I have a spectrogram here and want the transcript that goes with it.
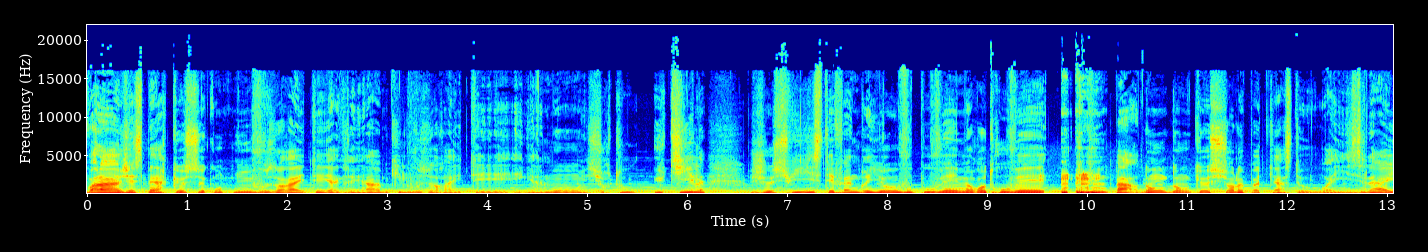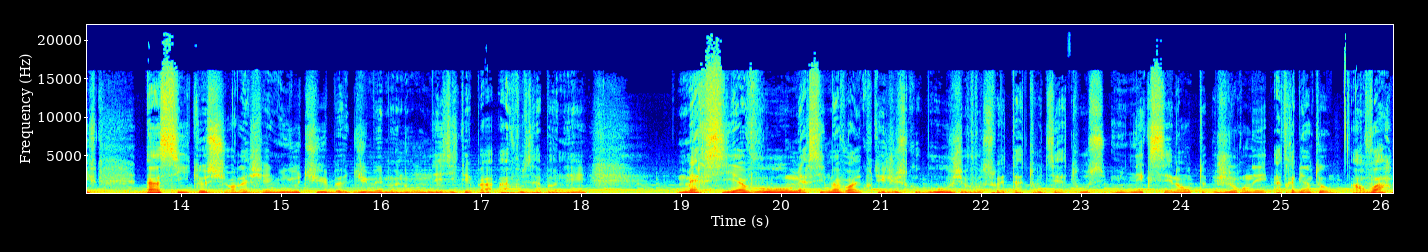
Voilà, j'espère que ce contenu vous aura été agréable, qu'il vous aura été également et surtout utile. Je suis Stéphane Brio, vous pouvez me retrouver pardon, donc sur le podcast Wise Life ainsi que sur la chaîne YouTube du même nom. N'hésitez pas à vous abonner. Merci à vous, merci de m'avoir écouté jusqu'au bout. Je vous souhaite à toutes et à tous une excellente journée. À très bientôt. Au revoir.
